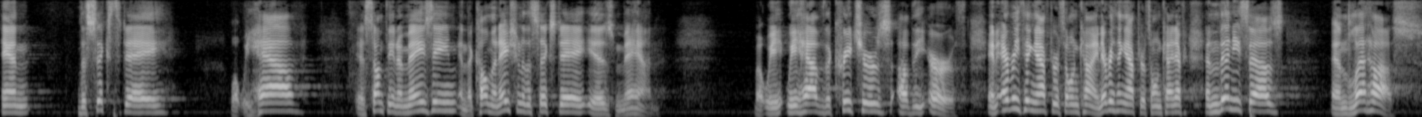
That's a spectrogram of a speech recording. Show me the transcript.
And the sixth day, what we have is something amazing, and the culmination of the sixth day is man. But we, we have the creatures of the earth and everything after its own kind, everything after its own kind. And then he says, and let us,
